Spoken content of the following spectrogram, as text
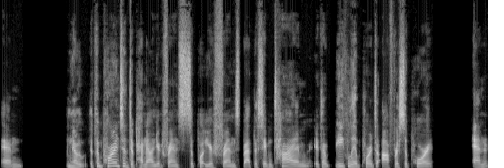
And, you know, it's important to depend on your friends, support your friends, but at the same time, it's equally important to offer support and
